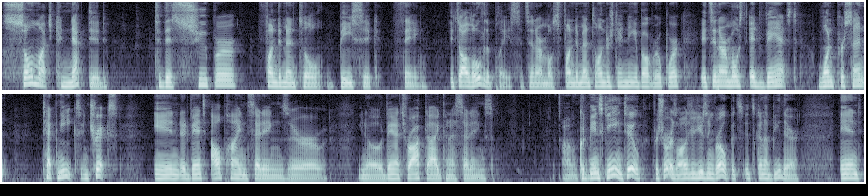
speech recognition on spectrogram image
so much connected to this super fundamental, basic thing. It's all over the place. It's in our most fundamental understanding about rope work. It's in our most advanced 1% techniques and tricks in advanced alpine settings or you know advanced rock guide kind of settings. Um, could be in skiing too, for sure. As long as you're using rope, it's it's gonna be there, and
